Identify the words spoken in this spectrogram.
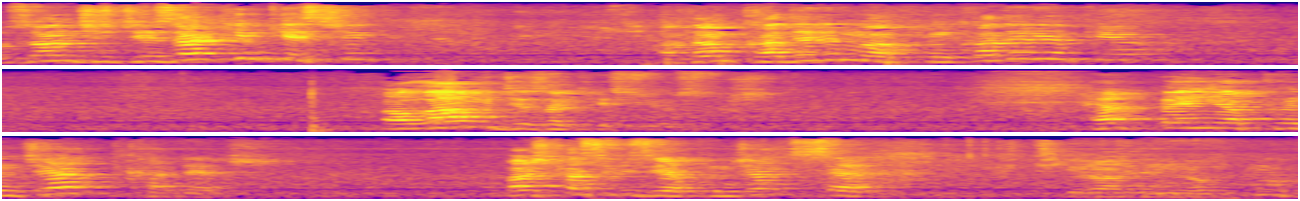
O zaman ce- ceza kim kesecek? Adam kaderin mahkum. Kader yapıyor. Allah mı ceza kesiyorsun? Hep ben yapınca kader. Başkası biz yapınca sen. İraden yok mu?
